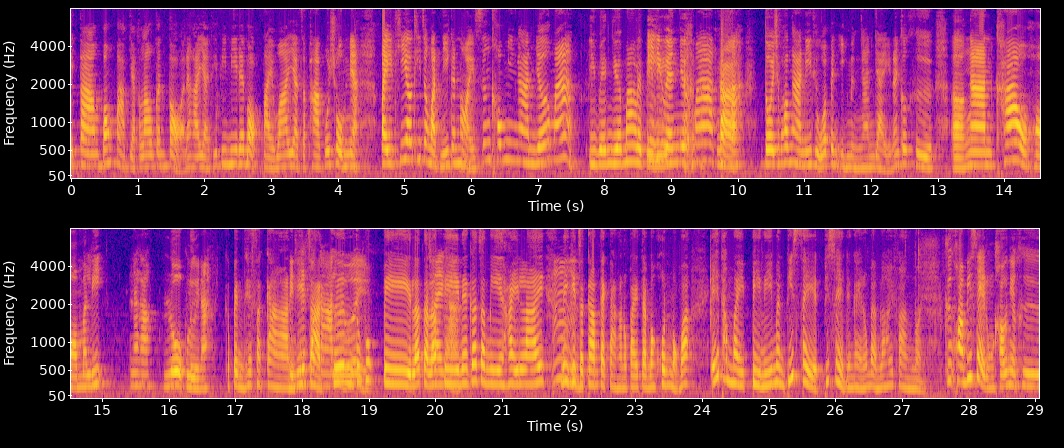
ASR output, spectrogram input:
ติดตามป้องปากอยากเล่ากันต่อนะคะ อย่างที่พี่มี่ได้บอกไปว่าอยากจะพาคุณผู้ชมเนี่ยไปเที่ยวที่จังหวัดนี้กันหน่อย ซึ่งเขามีงานเยอะมากอีเวนต์เยอะมากเลยปีอีนี้เวนต์เยอะมากนะคะค่ะโดยเฉพาะงานนี้ถือว่าเป็นอีกหนึ่งงานใหญ่นั่นก็คือเอองานข้าวหอมมะลิ นะคะ โลกเลยนะ ก็เป็นเทศกาลเป็นเทที่ศจัดกาลขึ้นเลยทุกๆ ปี แล้วแต่ละใช่ค่ะปีเนี่ยก็จะมีไฮไลท์อืม มีกิจกรรมแตกต่างกันออกไป แต่บางคนบอกว่า เอ๊ะทำไมปีนี้มันพิเศษพิเศษยังไงน้องแบมเล่าให้ฟังหน่อย คือความพิเศษของเขาเนี่ยคือ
